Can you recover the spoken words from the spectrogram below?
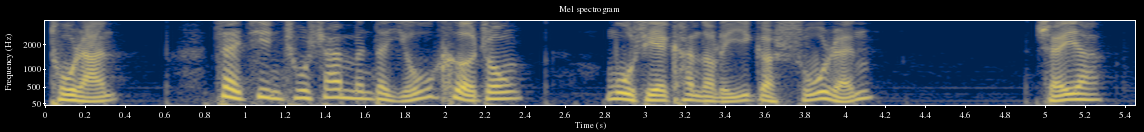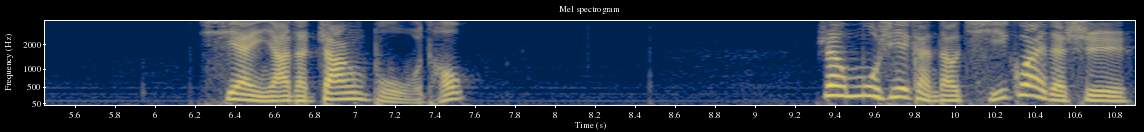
突然，在进出山门的游客中，穆师爷看到了一个熟人，谁呀？县衙的张捕头。让穆师爷感到奇怪的是，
